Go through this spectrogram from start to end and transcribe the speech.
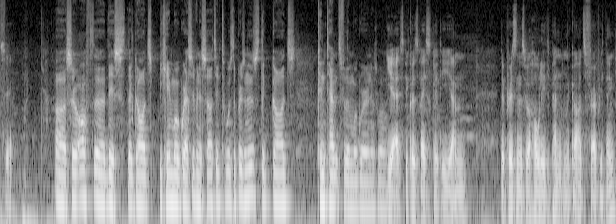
So yeah. Uh, so after this, the guards became more aggressive and assertive towards the prisoners. The guards' contempt for them were growing as well. Yeah, it's because basically the um, the prisoners were wholly dependent on the guards for everything.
